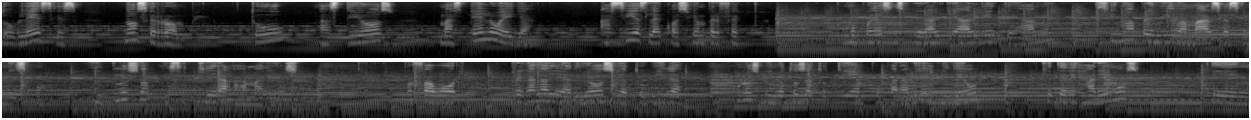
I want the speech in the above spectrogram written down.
dobleces no se rompe. Tú más Dios más él o ella. Así es la ecuación perfecta. ¿Cómo puedes esperar que alguien te ame si no ha aprendido a amarse a sí mismo? incluso ni siquiera ama a Dios. Por favor, regálale a Dios y a tu vida unos minutos de tu tiempo para ver el video que te dejaremos en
